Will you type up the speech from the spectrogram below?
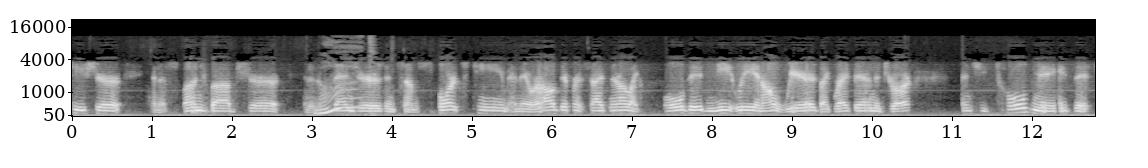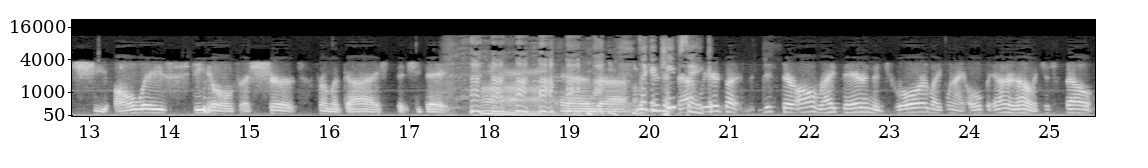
T-shirt and a SpongeBob shirt and an Avengers and some sports team, and they were all different sizes. And they're all like folded neatly and all weird, like right there in the drawer. And she told me that she always steals a shirt from a guy that she dates. and uh, It's like a keepsake. weird, but just they're all right there in the drawer. Like when I open, I don't know. It just felt.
